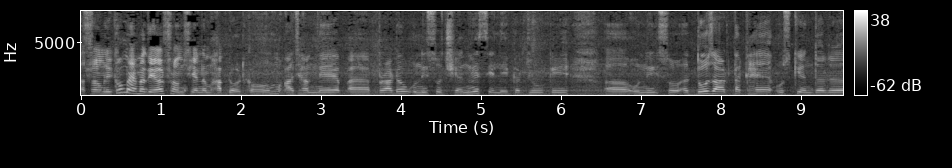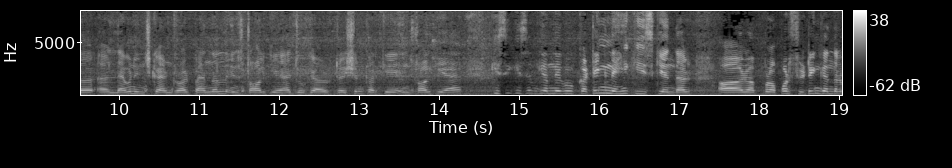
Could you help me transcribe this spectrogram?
असलम अहमद यार from C N M hub dot com आज हमने प्राडो उन्नीस सौ छियानवे से लेकर जो कि उन्नीस सौ दो हज़ार तक है, उसके अंदर 11 इंच का एंड्रॉयड पैनल इंस्टॉल किया है, जो कि अल्ट्रेशन करके इंस्टॉल किया है। किसी किस्म की हमने कोई कटिंग नहीं की इसके अंदर, और प्रॉपर फिटिंग के अंदर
